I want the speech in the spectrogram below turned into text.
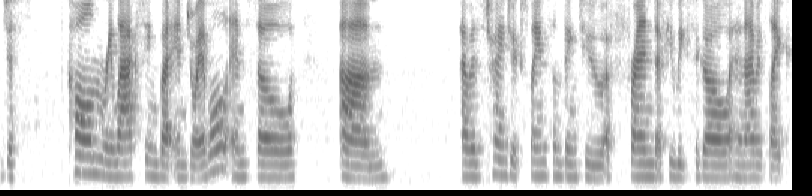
just calm, relaxing, but enjoyable. And so um, I was trying to explain something to a friend a few weeks ago, and I was like,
